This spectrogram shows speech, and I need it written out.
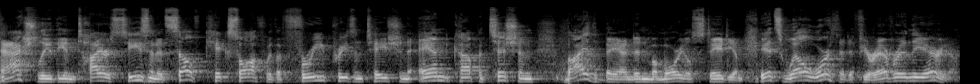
Actually, the entire season itself kicks off with a free presentation and competition by the band in Memorial Stadium. It's well worth it if you're ever in the area.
